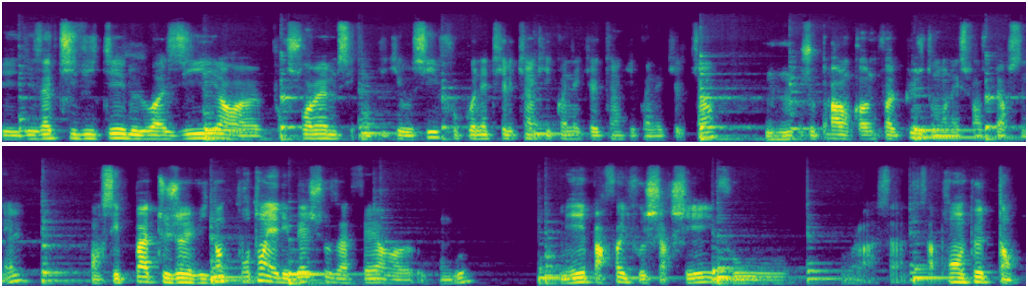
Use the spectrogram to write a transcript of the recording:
des, activités de loisirs pour soi-même, c'est compliqué aussi. Il faut connaître quelqu'un qui connaît quelqu'un qui connaît quelqu'un. Mhm. Je parle encore une fois de plus de mon expérience personnelle Donc, ce n'est pas toujours évident. Pourtant, il y a des belles choses à faire au Congo. Mais parfois, il faut chercher, il faut... Voilà, ça, ça prend un peu de temps.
